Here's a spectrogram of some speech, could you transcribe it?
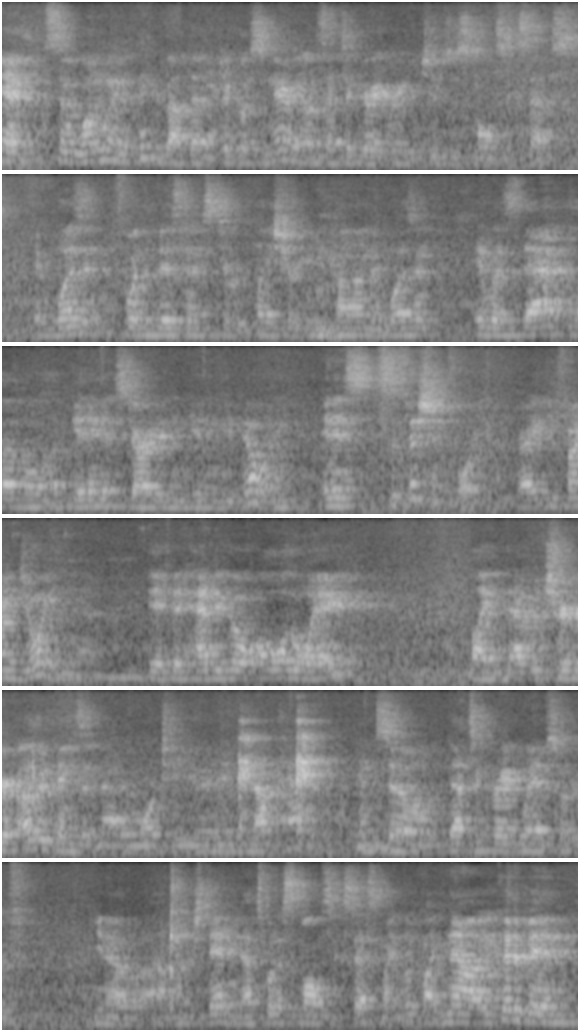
Yeah, so one way to think about that particular scenario is that's a great way to choose a small success. It wasn't for the business to replace your income, it wasn't, it was that level of getting it started and getting it going, and it's sufficient for you, right? You find joy in that. If it had to go all the way, like that would trigger other things that matter more to you and it would not happen. And so that's a great way of sort of, you know, um, understanding that's what a small success might look like. Now, it could have been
